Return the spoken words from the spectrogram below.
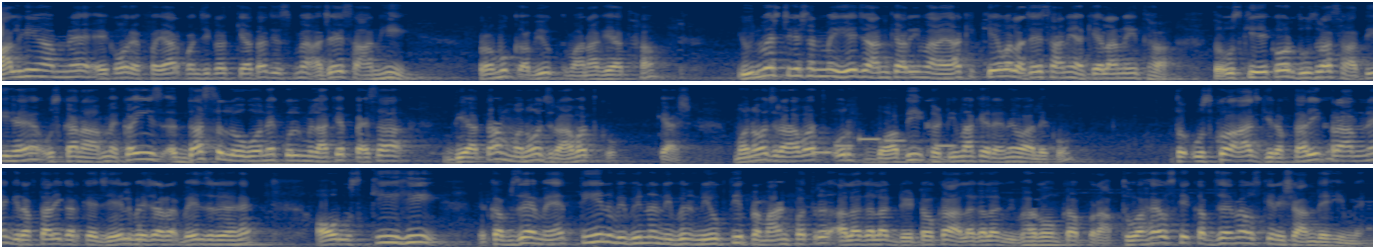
हाल ही हमने एक और एफआईआर पंजीकृत किया था, जिसमें अजय सानी प्रमुख अभियुक्त माना गया था। इन्वेस्टिगेशन में ये जानकारी में आया कि केवल अजय सानी अकेला नहीं था तो उसकी एक और दूसरा साथी है, उसका नाम है, कई दस लोगों ने कुल मिला पैसा दिया था मनोज रावत को, कैश। मनोज रावत उर्फ़ बॉबी खटीमा के रहने वाले को तो उसको आज गिरफ्तारी करा हमने गिरफ्तारी करके जेल भेजा, भेज रहे हैं। और उसकी ही कब्जे में तीन विभिन्न नियुक्ति प्रमाण पत्र अलग अलग डेटों का अलग अलग विभागों का प्राप्त हुआ है। उसके कब्जे में, उसकी निशानदेही में।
